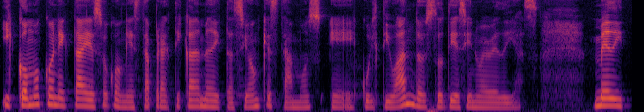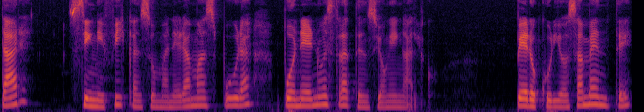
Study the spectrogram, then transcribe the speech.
¿Y cómo conecta eso con esta práctica de meditación que estamos eh, cultivando estos 19 días? Meditar significa en su manera más pura poner nuestra atención en algo. Pero curiosamente,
